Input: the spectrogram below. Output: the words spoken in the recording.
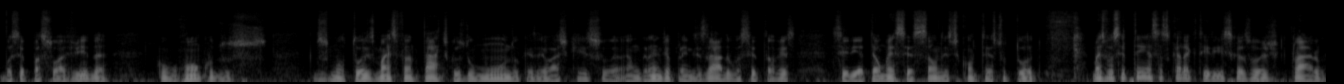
você passou a vida com o ronco dos, dos motores mais fantásticos do mundo. Quer dizer, eu acho que isso é um grande aprendizado. Você talvez seria até uma exceção nesse contexto todo. Mas você tem essas características hoje, claro,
